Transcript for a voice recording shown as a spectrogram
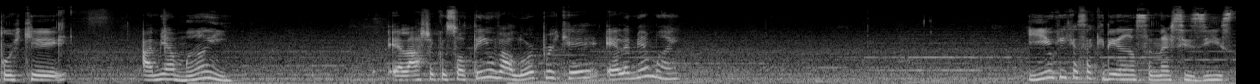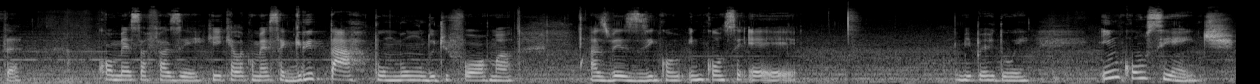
Porque a minha mãe, ela acha que eu só tenho valor porque ela é minha mãe. E o que, que essa criança narcisista começa a fazer? O que, que ela começa a gritar para o mundo de forma, às vezes, inconsciente. É, me perdoem, inconsciente.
